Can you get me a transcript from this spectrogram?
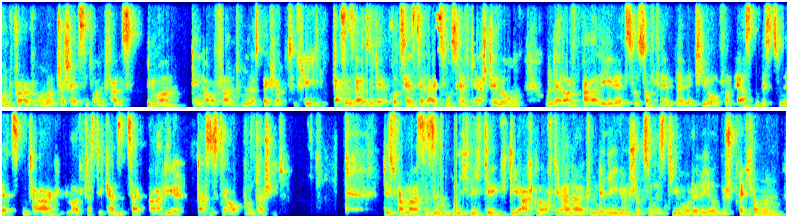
und Product Owner unterschätzen anfangs immer den Aufwand, um das Backlog zu pflegen. Das ist also der Prozess der Leistungshefterstellung und der läuft parallel zur Softwareimplementierung vom ersten bis zum letzten Tag, läuft das die ganze Zeit parallel. Das ist der Hauptunterschied. Die Scrum Master sind nicht wichtig, die achten auf die Einhaltung der Regeln, schützen das Team, moderieren Besprechungen,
